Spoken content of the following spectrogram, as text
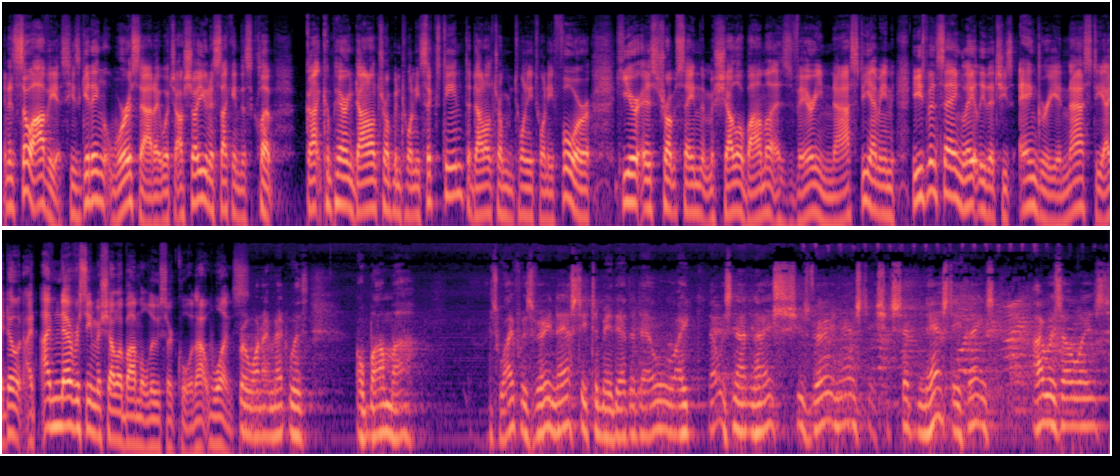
and it's so obvious he's getting worse at it which i'll show you in a second this clip comparing Donald Trump in 2016 to Donald Trump in 2024, here is Trump saying that Michelle Obama is very nasty. I mean, he's been saying lately that she's angry and nasty. I don't, I, have never seen Michelle Obama loose or cool, not once. When I met with Obama His wife was very nasty to me the other day. Oh, I, that was not nice. She was very nasty. She said nasty things. I was always,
